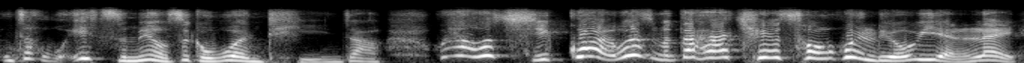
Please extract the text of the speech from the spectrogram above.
你知道我一直没有这个问题，你知道？我想说奇怪，为什么大家切葱会流眼泪？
